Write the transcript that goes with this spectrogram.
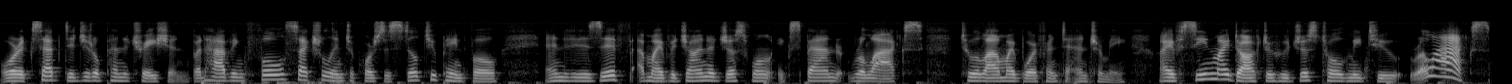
or accept digital penetration, but having full sexual intercourse is still too painful, and it is as if my vagina just won't expand, relax to allow my boyfriend to enter me. I have seen my doctor who just told me to relax.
